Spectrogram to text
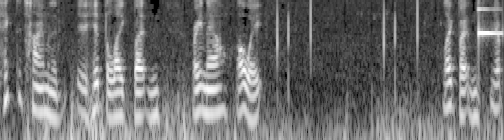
take the time and hit the like button right now. I'll wait. Like button, yep.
